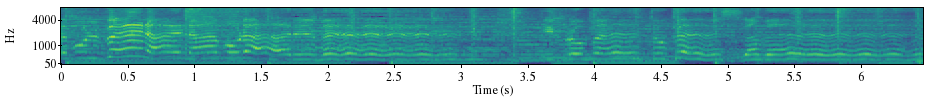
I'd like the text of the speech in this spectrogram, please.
de volver a enamorarme. Y prometo que esta vez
